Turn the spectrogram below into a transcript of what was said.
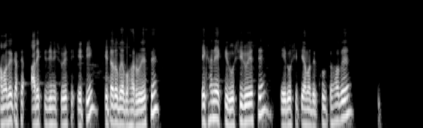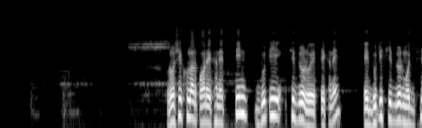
আমাদের কাছে আরেকটি জিনিস রয়েছে, এটি, এটারও ব্যবহার রয়েছে। এখানে একটি রশি রয়েছে, এই রশিটি আমাদের খুলতে হবে। রশি খোলার পর এখানে তিন, দুটি ছিদ্র রয়েছে এখানে। এই দুটি ছিদ্রের মধ্যে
